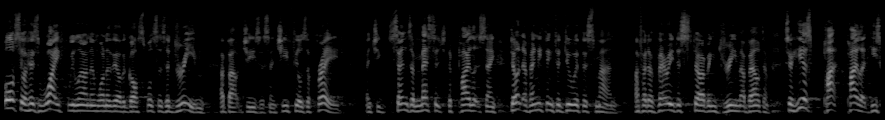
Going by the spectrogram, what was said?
Also, his wife, we learn in one of the other Gospels, has a dream about Jesus, and she feels afraid. And she sends a message to Pilate saying, Don't have anything to do with this man. I've had a very disturbing dream about him. So here's Pilate, he's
